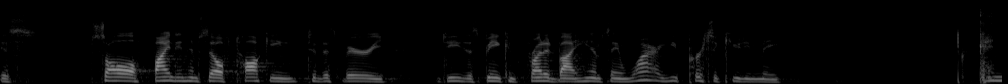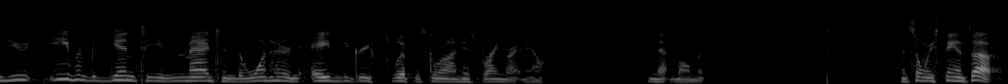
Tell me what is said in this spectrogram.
is Saul finding himself talking to this very Jesus, being confronted by him, saying, Why are you persecuting me? Can you even begin to imagine the 180 degree flip that's going on in his brain right now in that moment? And so when he stands up,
